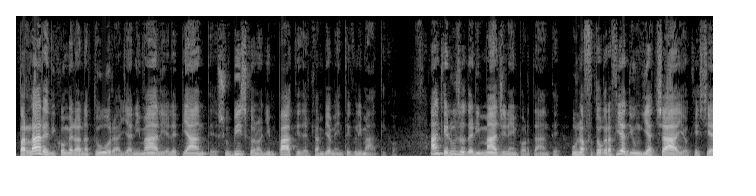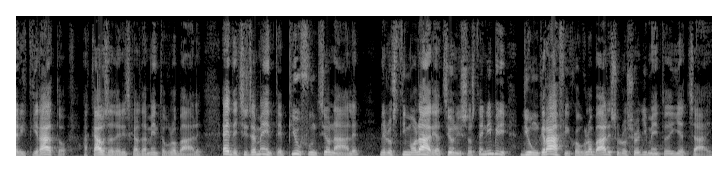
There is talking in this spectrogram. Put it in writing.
parlare di come la natura, gli animali e le piante subiscono gli impatti del cambiamento climatico. Anche l'uso dell'immagine è importante. Una fotografia di un ghiacciaio che si è ritirato a causa del riscaldamento globale è decisamente più funzionale nello stimolare azioni sostenibili di un grafico globale sullo scioglimento dei ghiacciai.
